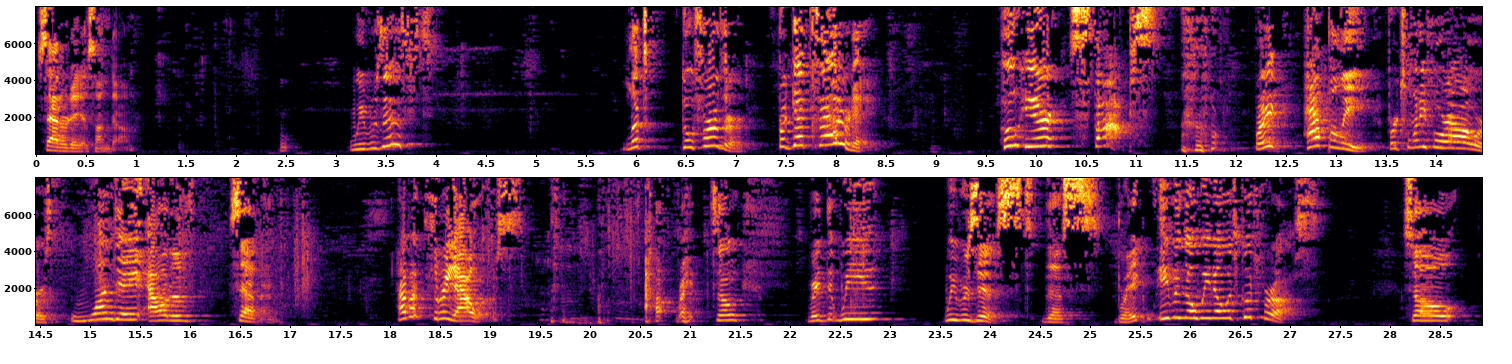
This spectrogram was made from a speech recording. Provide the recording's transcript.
Saturday at sundown? We resist. Let's go further. Forget Saturday. Who here stops? right? Happily for 24 hours, one day out of seven. How about three hours? right? So, right, that we, we resist this break, even though we know it's good for us. So,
